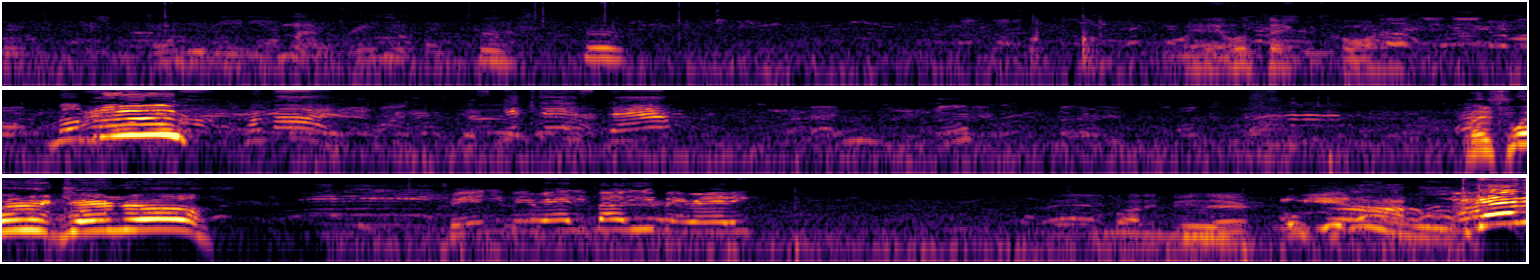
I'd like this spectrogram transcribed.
Don't do medium. Yeah, we'll take the corner. Come on, Blue! Come on. Let's get this now. Let's win it, Generals! Tran, you be ready? Bo, you be ready? Somebody be there. Oh, yeah! Get it, Blue!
